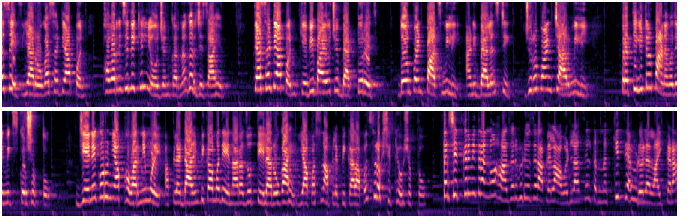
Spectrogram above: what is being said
तसेच या रोगासाठी आपण फवारणीचे देखील नियोजन करणं गरजेचं आहे. त्यासाठी आपण केबी बायोचे बॅक्टोरेज दोन पॉईंट पाच मिली आणि बॅलन्स्टिक झिरो पॉईंट चार मिली प्रति लिटर पाण्यामध्ये मिक्स करू शकतो. जेणेकरून या फवारणीमुळे आपल्या डाळिंब पिकामध्ये येणारा जो तेला रोग आहे यापासून आपल्या पिकाला आपण सुरक्षित ठेवू शकतो. तर शेतकरी मित्रांनो हा जर व्हिडिओ जर आपल्याला आवडला असेल तर नक्कीच या व्हिडिओला लाईक करा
